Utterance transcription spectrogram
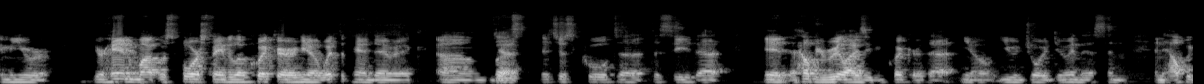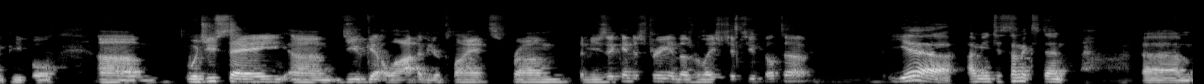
I mean, your your hand might was forced maybe a little quicker, you know, with the pandemic. Um, but Yes. it's just cool to to see that it helped you realize even quicker that you know you enjoy doing this and and helping people. Um, would you say um, do you get a lot of your clients from the music industry and those relationships you built up? Yeah, I mean, to some extent, um,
